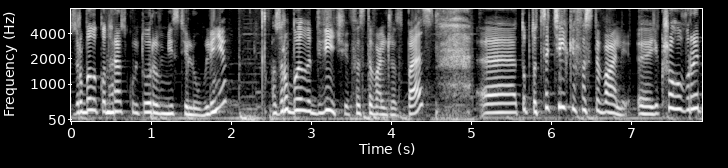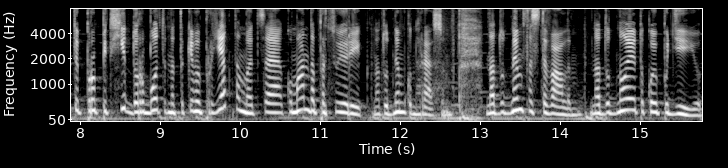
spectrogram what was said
зробили конгрес культури в місті Любліні. Зробили двічі фестиваль Джазбез. Е, тобто це тільки фестивалі. Е, якщо говорити про підхід до роботи над такими проєктами, це команда працює рік над одним конгресом, над одним фестивалем, над одною такою подією.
